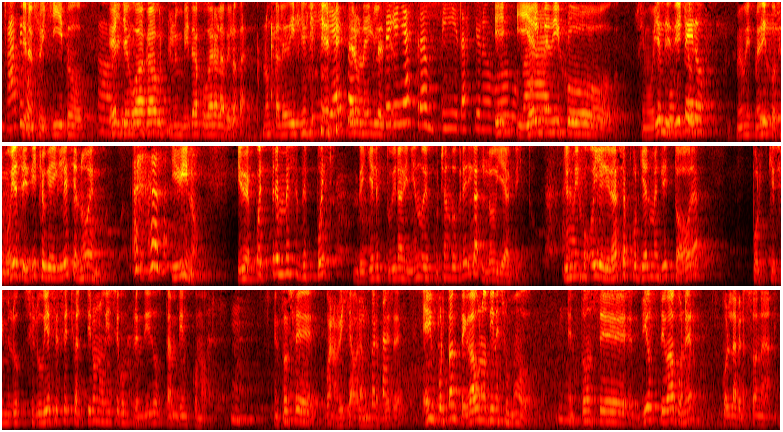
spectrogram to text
Ah, sí, tiene pues. su hijito. Ah, Él sí. llegó acá porque lo invité a jugar a la pelota. Nunca le dije que era una iglesia. pequeñas trampitas que uno puede Y, y él me dijo, si me hubieses dicho, me, me dijo, si me hubieses dicho que iglesia no vengo. Y vino. Y después, tres meses después de que él estuviera viniendo y escuchando prédicas, lo guié a Cristo. Y él me dijo, oye, gracias por guiarme a Cristo ahora, porque si, me lo, si lo hubieses hecho al tiro no hubiese comprendido tan bien como ahora. Entonces, bueno, dije ahora muchas importante. veces, es importante, cada uno tiene su modo. Entonces, Dios te va a poner con la persona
